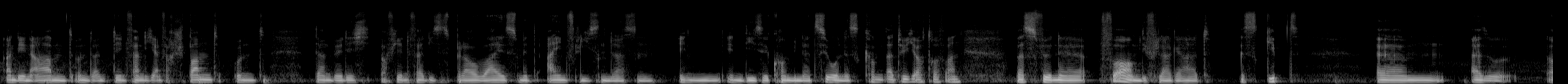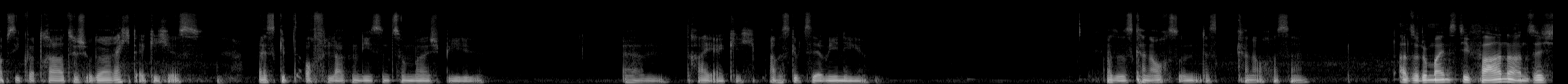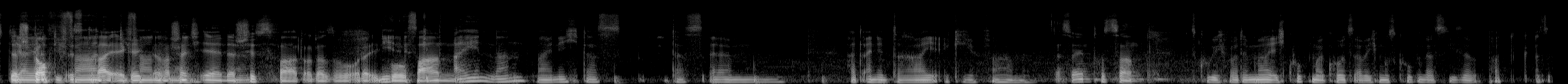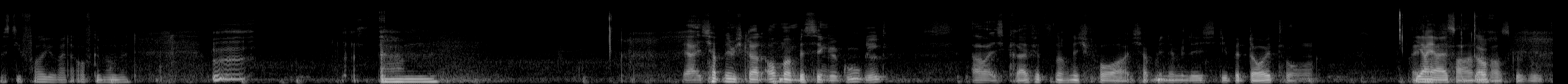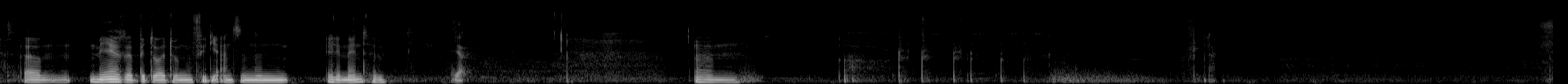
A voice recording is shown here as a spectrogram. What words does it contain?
an den Abend und den fand ich einfach spannend und dann würde ich auf jeden Fall dieses Blau-Weiß mit einfließen lassen in, in diese Kombination. Es kommt natürlich auch darauf an, was für eine Form die Flagge hat. Es gibt, ähm, also ob sie quadratisch oder rechteckig ist. Es gibt auch Flaggen, die sind zum Beispiel ähm, dreieckig, aber es gibt sehr wenige. Also das kann auch so, das kann auch was sein. Also du meinst die Fahne an sich, der Ja, ja, Stoff die ist Fahne, dreieckig, Fahne, äh, wahrscheinlich ja. eher in der Ja. Schiffsfahrt oder so oder Nee, irgendwo es Bahnen. gibt ein Land, meine ich, das, das ähm, hat eine dreieckige Fahne. Das wäre interessant. Jetzt gucke ich, warte mal, ich gucke mal kurz, aber ich muss gucken, dass diese Pod also dass die Folge weiter aufgenommen wird. Ähm, Ja, ich habe nämlich gerade auch mal ein bisschen gegoogelt, aber ich greife jetzt noch nicht vor. Ich habe mir nämlich die Bedeutung Ja, ja, es gibt auch- rausgesucht. ähm, mehrere Bedeutungen für die einzelnen Elemente. Ja. Ähm,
